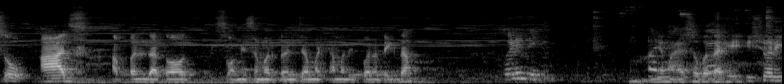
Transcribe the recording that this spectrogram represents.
सो आज आपण जातो आहोत स्वामी समर्थांच्या मठामध्ये परत एकदा. ते आणि माझ्यासोबत आहे ईश्वरी.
